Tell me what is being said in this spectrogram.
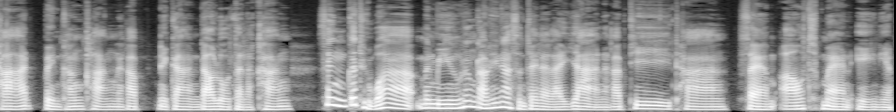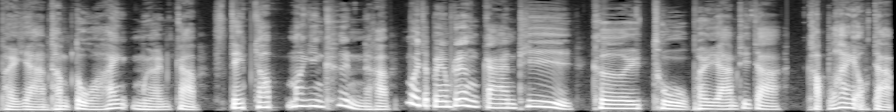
ชาร์จเป็นครั้งๆนะครับในการดาวน์โหลดแต่ละครั้ง ซึ่งก็ถือว่ามันมีเรื่องราวที่น่าสนใจหลาย ๆ อย่างนะครับ ที่ทางแซมอัลต์แมนเองเนี่ยพยายามทำตัวให้เหมือนกับสตีฟจ็อบมากยิ่งขึ้นนะครับไม่ว่าจะเป็นเรื่องการที่เคยถูกพยายามที่จะขับไล่ออกจาก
